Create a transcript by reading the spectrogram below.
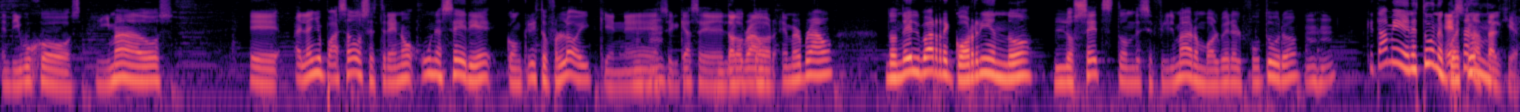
en dibujos animados. Eh, el año pasado se estrenó una serie con Christopher Lloyd, quien es el que hace el Doc Dr. Emmer Brown, donde él va recorriendo los sets donde se filmaron Volver al Futuro. Que también es toda una Esa cuestión. nostalgia.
